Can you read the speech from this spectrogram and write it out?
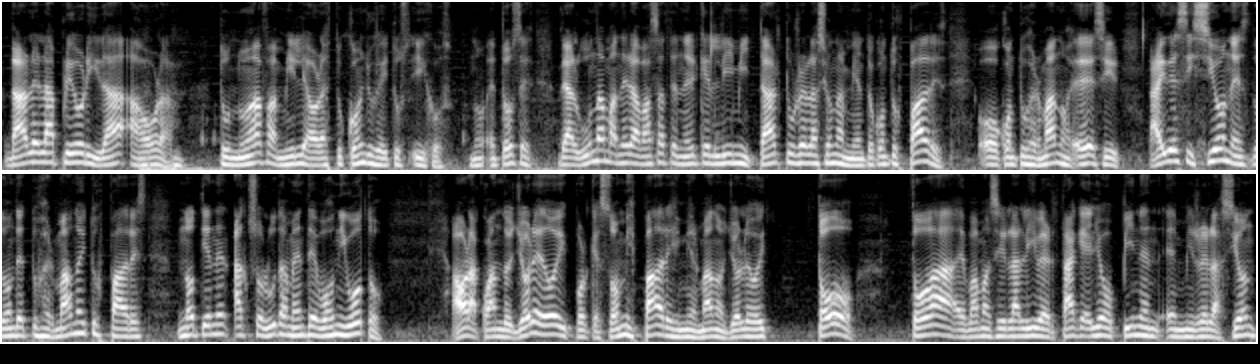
darle la prioridad ahora tu nueva familia ahora es tu cónyuge y tus hijos, ¿no? Entonces, de alguna manera vas a tener que limitar tu relacionamiento con tus padres o con tus hermanos. Es decir, hay decisiones donde tus hermanos y tus padres no tienen absolutamente voz ni voto. Ahora, cuando yo le doy, porque son mis padres y mis hermanos, yo le doy todo toda, eh, vamos a decir, la libertad que ellos opinen en mi relación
